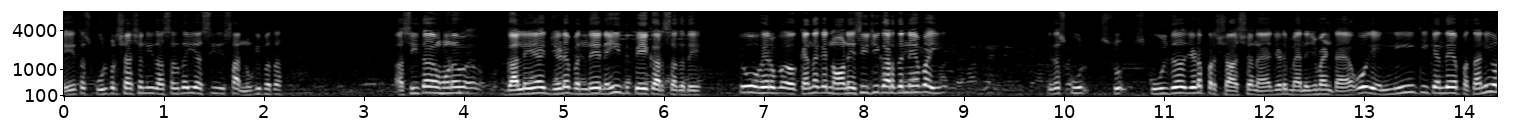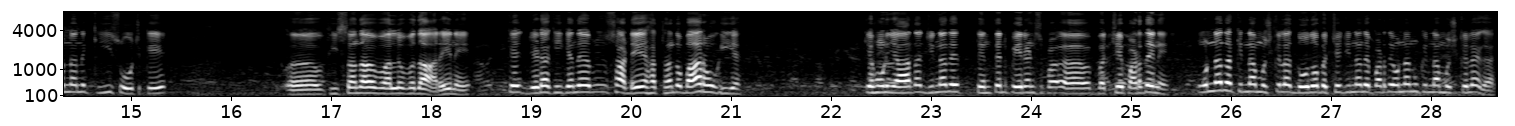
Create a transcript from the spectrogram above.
ਇਹ ਤਾਂ ਸਕੂਲ ਪ੍ਰਸ਼ਾਸਨ ਹੀ ਦੱਸ ਸਕਦਾ ਜੀ ਅਸੀਂ ਸਾਨੂੰ ਕੀ ਪਤਾ। ਅਸੀਂ ਤਾਂ ਹੁਣ ਗੱਲ ਇਹ ਹੈ ਜਿਹੜੇ ਬੰਦੇ ਨਹੀਂ ਪੇ ਕਰ ਸਕਦੇ ਤੇ ਉਹ ਫਿਰ ਕਹਿੰਦਾ ਕਿ ਨਾਨ ਏਸੀ ਚ ਹੀ ਕਰ ਦਿੰਨੇ ਆ ਭਾਈ। ਇਹ ਤਾਂ ਸਕੂਲ ਸਕੂ- ਸਕੂਲ ਦਾ ਜਿਹੜਾ ਪ੍ਰਸ਼ਾਸਨ ਹੈ ਜਿਹੜੇ ਮੈਨੇਜਮੈਂਟ ਹੈ ਉਹ ਇੰਨੀ ਕੀ ਕਹਿੰਦੇ ਆ ਪਤਾ ਨਹੀਂ ਉਹਨਾਂ ਨੇ ਕੀ ਸੋਚ ਕੇ ਅ, ਫੀਸਾਂ ਦਾ ਵੱਲ ਵਧਾ ਰਹੇ ਨੇ ਕਿ ਜਿਹੜਾ ਕੀ ਕਹਿੰਦੇ ਆ ਵੀ ਸਾਡੇ ਹੱਥਾਂ ਤੋਂ ਬਾਹਰ ਹੋ ਗਈ ਹੈ। ਕਿ ਹੁਣ ਜਾਂ ਤਾਂ ਜਿਨ੍ਹਾਂ ਦੇ ਤਿੰਨ ਤਿੰਨ ਪੇਰੈਂਟਸ ਬੱਚੇ ਪੜ੍ਹਦੇ ਨੇ ਉਹਨਾਂ ਦਾ ਕਿੰਨਾ ਮੁਸ਼ਕਿਲ ਹੈ ਦੋ ਦੋ ਬੱਚੇ ਜਿਨ੍ਹਾਂ ਦੇ ਪੜ੍ਹਦੇ ਉਹਨਾਂ ਨੂੰ ਕਿੰਨਾ ਮੁਸ਼ਕਿਲ ਹੈਗਾ।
